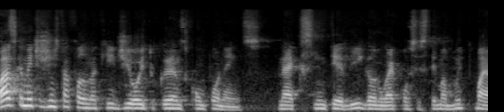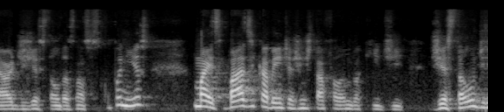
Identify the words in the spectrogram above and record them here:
Basicamente, a gente está falando aqui de oito grandes componentes, né, que se interligam no ecossistema muito maior de gestão das nossas companhias, mas basicamente a gente está falando aqui de gestão de,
